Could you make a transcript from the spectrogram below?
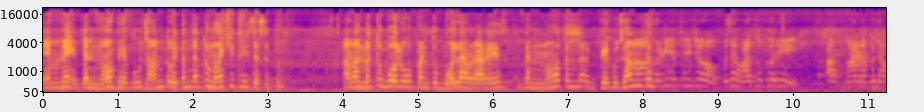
એમ નહીં તને નો ભેગું જામતું હોય તમ તાર તું નોખી થઈ જશે તું. આમાં નતું બોલવું પણ તું બોલાવરાવે. તને નો તમદાર ભેગું જામતું થઈ જાવ બધા વાતો કરી. માણા બધા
